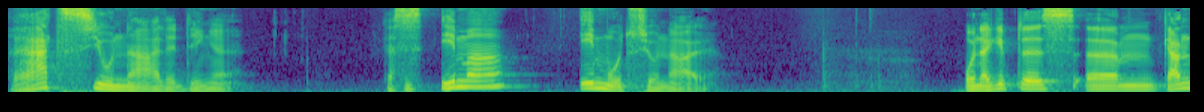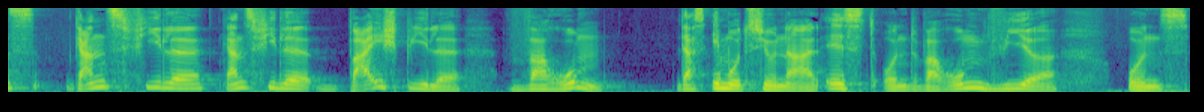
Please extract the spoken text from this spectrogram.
rationale Dinge. Das ist immer emotional. Und da gibt es ähm, ganz, ganz viele, ganz viele Beispiele, warum das emotional ist und warum wir uns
